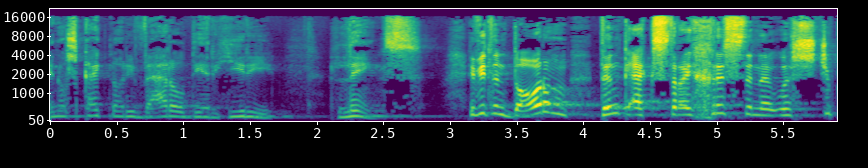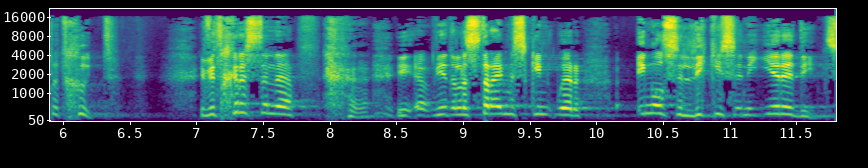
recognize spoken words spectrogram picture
En ons kyk na die wêreld deur hierdie lens. Jy weet en daarom dink ek stry Christene oor stupid goed. Jy weet Christene, jy weet hulle stry miskien oor Engelse liedjies in die erediens.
